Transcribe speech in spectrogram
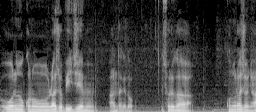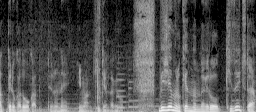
う、俺のこのラジオ BGM あんだけど、それが、このラジオに合ってるかどうかっていうのね、今聞いてんだけど、BGM の件なんだけど、気づいてたよ。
